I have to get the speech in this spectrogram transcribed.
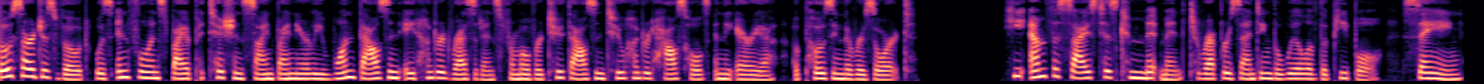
Bosarge's vote was influenced by a petition signed by nearly 1,800 residents from over 2,200 households in the area, opposing the resort. He emphasized his commitment to representing the will of the people, saying,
